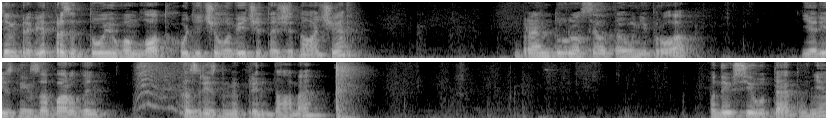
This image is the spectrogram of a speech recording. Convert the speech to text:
Всім привіт! Презентую вам лот худі чоловічі та жіночі. Бренд Duracell та Unipro. Є різних забарвлень та з різними принтами. Вони всі утеплені.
